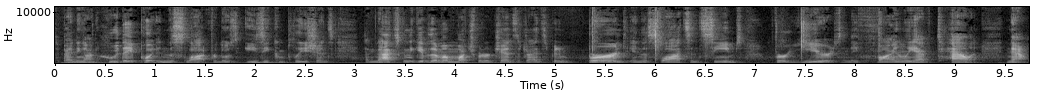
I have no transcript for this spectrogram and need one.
depending on who they put in the slot for those easy completions, and that's going to give them a much better chance. The Giants have been burned in the slots and seams for years, and they finally have talent. Now,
